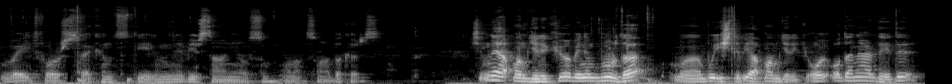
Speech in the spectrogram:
wait for seconds diyelim yine bir saniye olsun. Ona sonra bakarız. Şimdi ne yapmam gerekiyor? Benim burada e, bu işlevi yapmam gerekiyor. O, o da neredeydi?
